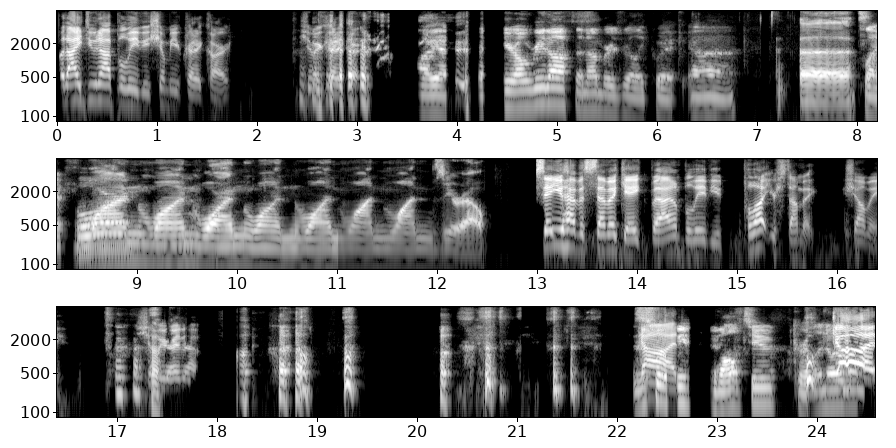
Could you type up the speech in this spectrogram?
but I do not believe you. Show me your credit card. Show me your credit card. oh yeah. Here, I'll read off the numbers really quick. Uh, Uh, it's like four. one one one one one one one zero. say you have a stomach ache, but I don't believe you. Pull out your stomach. Show me. Show me right now. Is this what God. we've evolved to? Gorilla noise. God,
